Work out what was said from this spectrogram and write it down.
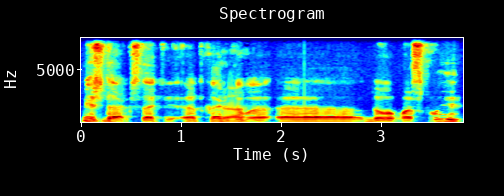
Миш, да, кстати, от Харькова да. э, до Москвы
